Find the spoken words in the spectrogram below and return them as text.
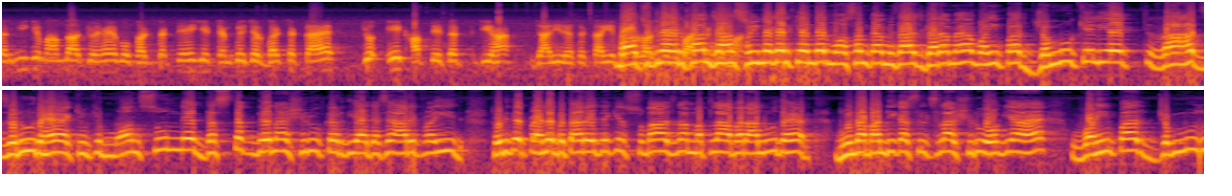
गर्मी के मामला जो है, वो बढ़ सकते हैं, ये टेम्परेचर बढ़ सकता है। जो एक हफ़्ते तक जी हाँ जारी रह सकता है बहुत शुक्रिया इरफान जहाँ श्रीनगर के अंदर मौसम का मिजाज गर्म है वहीं पर जम्मू के लिए एक राहत ज़रूर है क्योंकि मानसून ने दस्तक देना शुरू कर दिया। जैसे आरिफ वहीद थोड़ी देर पहले बता रहे थे कि सुबह अजना मतला अबर आलूद है बूंदाबांदी का सिलसिला शुरू हो गया है। वहीं पर जम्मू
